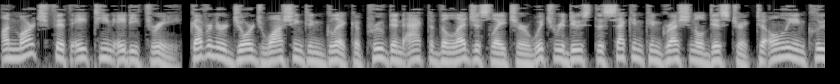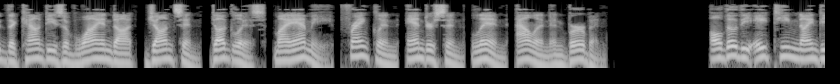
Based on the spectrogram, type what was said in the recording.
On March 5, 1883, Governor George Washington Glick approved an act of the legislature which reduced the 2nd Congressional District to only include the counties of Wyandotte, Johnson, Douglas, Miami, Franklin, Anderson, Linn, Allen and Bourbon. Although the 1890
